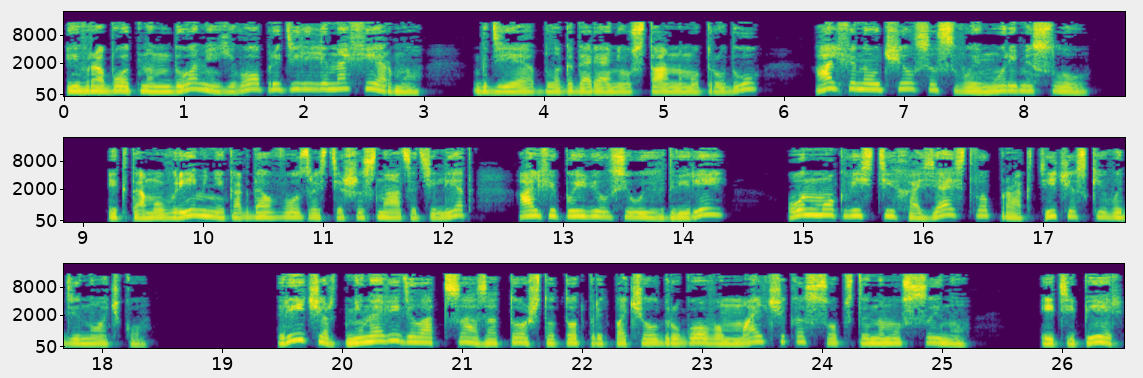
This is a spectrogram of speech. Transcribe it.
и в работном доме его определили на ферму, где, благодаря неустанному труду, Альфи научился своему ремеслу. И к тому времени, когда в возрасте 16 лет Альфи появился у их дверей, он мог вести хозяйство практически в одиночку. Ричард ненавидел отца за то, что тот предпочел другого мальчика собственному сыну. И теперь,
